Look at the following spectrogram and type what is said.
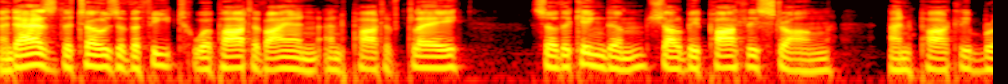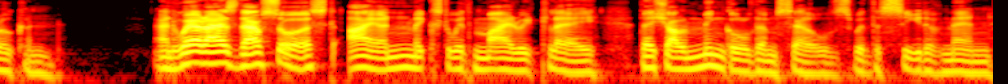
And as the toes of the feet were part of iron and part of clay, so the kingdom shall be partly strong and partly broken. And whereas thou sawest iron mixed with miry clay, they shall mingle themselves with the seed of men,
